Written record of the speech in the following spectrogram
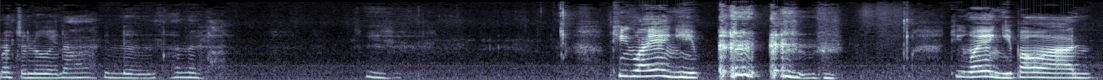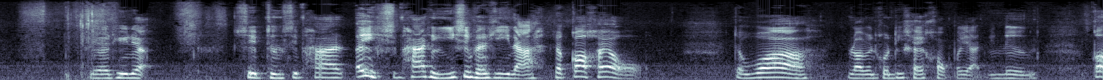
มันจะเลยหน้านิดหนึ่งถ้าไม่เป็นไรอืม ทิ้งไว้อย่างนี้ ทิ้งไว้อย่างนี้ประมาณเดี๋ยวทีเนี่ยสิบถึงสิบห้าเอ้ยสิบห้าถึงยี่สิบนาทีนะ แล้วก็ค่อยอออก แต่ว่าเราเป็นคนที่ใช้ของประหยัดนิดนึง ก็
